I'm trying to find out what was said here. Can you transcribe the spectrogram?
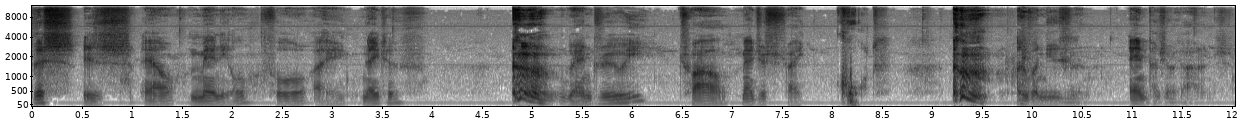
this is our manual for a native grand jury trial magistrate court over New Zealand and Pacific Islands.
